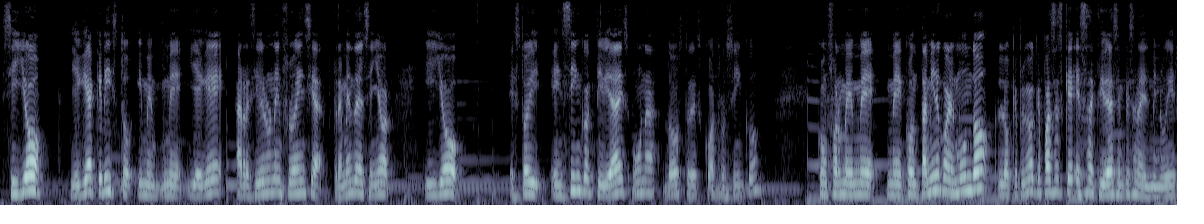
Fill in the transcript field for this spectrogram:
si yo llegué a Cristo y me, me llegué a recibir una influencia tremenda del Señor y yo estoy en cinco actividades, una, dos, tres, cuatro, cinco, conforme me, me contamino con el mundo, lo que primero que pasa es que esas actividades empiezan a disminuir.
